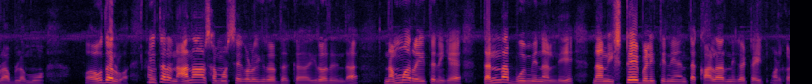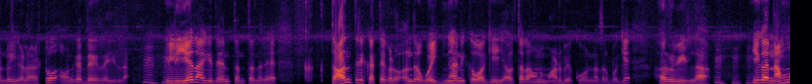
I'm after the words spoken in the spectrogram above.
ಪ್ರಾಬ್ಲಮ್ಮು ಹೌದಲ್ವಾ? ಈ ಥರ ನಾನಾ ಸಮಸ್ಯೆಗಳು ಇರೋದಕ್ಕೆ ಇರೋದ್ರಿಂದ ನಮ್ಮ ರೈತನಿಗೆ ತನ್ನ ಭೂಮಿನಲ್ಲಿ ನಾನು ಇಷ್ಟೇ ಬೆಳಿತೀನಿ ಅಂತ ಕಾಲರ್ನಿಗೆ ಟೈಟ್ ಮಾಡ್ಕೊಂಡು ಹೇಳೋಷ್ಟು ಅವನಿಗೆ ಧೈರ್ಯ ಇಲ್ಲ. ಇಲ್ಲಿ ಏನಾಗಿದೆ ಅಂತಂತಂದರೆ ತಾಂತ್ರಿಕತೆಗಳು ಅಂದರೆ ವೈಜ್ಞಾನಿಕವಾಗಿ ಯಾವ ಥರ ಅವನು ಮಾಡಬೇಕು ಅನ್ನೋದ್ರ ಬಗ್ಗೆ ಅರಿವಿಲ್ಲ ಈಗ ನಮ್ಮ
